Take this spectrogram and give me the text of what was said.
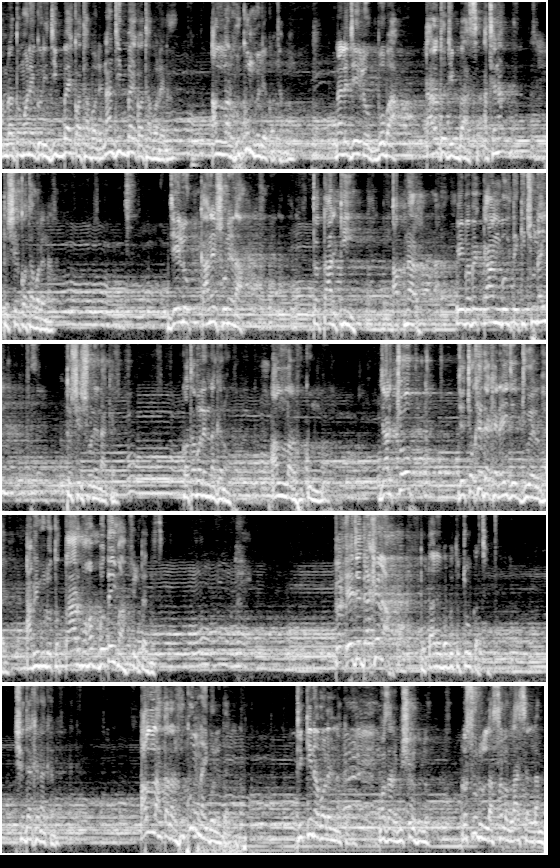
আমরা তো মনে করি জিব্বায় কথা বলে না, জিব্বায় কথা বলে না। আল্লাহর হুকুম হলে কথা বলে। নাহলে যে লোক বোবা তারা তো জিব্বা আছে আছে না? তো সে কথা বলে না। যে লোক কানে শোনে না, তো তার কি? আপনার এইভাবে কান বলতে কিছু নাই? তো সে শোনে না কেন? কথা বলেন না কেন? আল্লাহর হুকুম। যার চোখ, যে চোখে দেখেন, এই যে জুয়েল ভাই, আমি মূলত তার মহব্বতেই মাহফিলটা তো এই যে দেখে না, তো তার এভাবে তো চোখ আছে। সে দেখে না কেন? আল্লাহ তালার হুকুম নাই বলে দেয়। ঠিক কিনা বলেন না কেন? মজার বিষয় হলো রসুল্লাহ সাল্লাহ সাল্লাম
